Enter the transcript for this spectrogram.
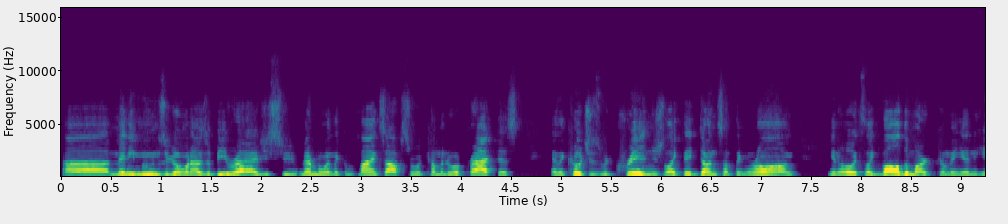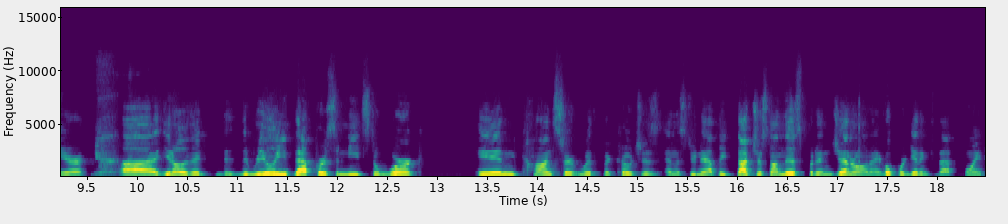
uh, many moons ago when i was a beat writer i just remember when the compliance officer would come into a practice and the coaches would cringe like they'd done something wrong you know it's like Voldemort coming in here uh, you know that really that person needs to work in concert with the coaches and the student athlete not just on this but in general and i hope we're getting to that point.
